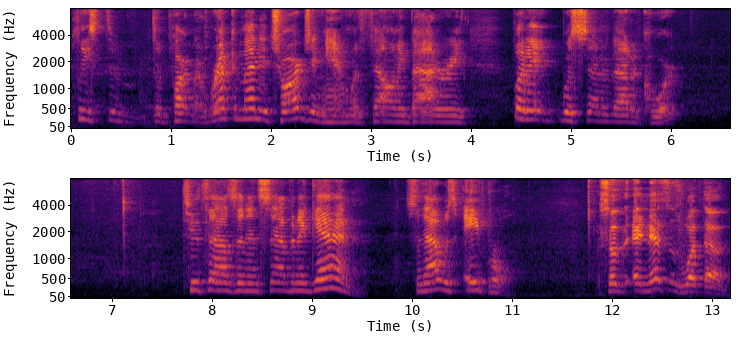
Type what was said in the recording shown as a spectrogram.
Police de- department recommended charging him with felony battery, but it was settled out of court. 2007 again. So that was April. So, and this is what the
